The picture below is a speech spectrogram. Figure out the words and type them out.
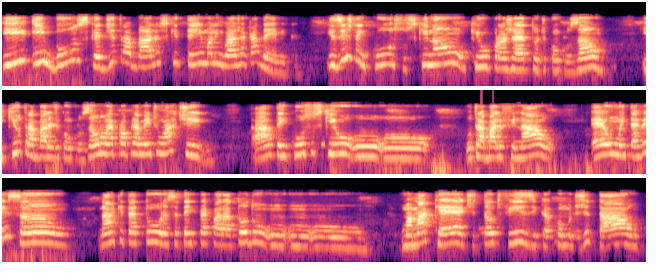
e em busca de trabalhos que têm uma linguagem acadêmica. Existem cursos que não, que o projeto de conclusão e que o trabalho de conclusão não é propriamente um artigo, tá? Tem cursos que o, o, o, o trabalho final é uma intervenção, na arquitetura, você tem que preparar todo um, um, um, uma maquete, tanto física como digital.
